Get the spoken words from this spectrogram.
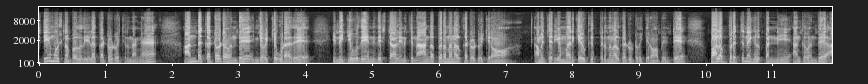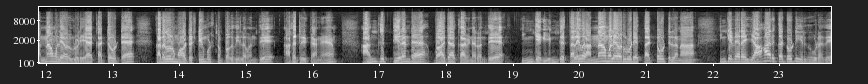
ஸ்ரீமுஷ்ணம் பகுதியில் கட் அவுட் வச்சுருந்தாங்க. அந்த கட் அவுட்டை வந்து இங்கே வைக்கக்கூடாது. இன்னைக்கு உதயநிதி ஸ்டாலினுக்கு நாங்கள் பிறந்தநாள் கட் அவுட் வைக்கிறோம். அமைச்சர் எம்ஆர்கேவுக்கு பிறந்தநாள் கட் அவுட் வைக்கிறோம் அப்படின்ட்டு பல பிரச்சனைகள் பண்ணி அங்கே வந்து அண்ணாமலை அவர்களுடைய கட் அவுட்டை கடலூர் மாவட்ட ஸ்ரீமுஷ்ணம் பகுதியில் வந்து அகற்றிருக்காங்க. அங்கு திரண்ட பாஜகவினர் வந்து இங்கே எங்கள் தலைவர் அண்ணாமலை அவர்களுடைய கட் அவுட் இல்லைன்னா இங்கே வேற யார் கட் அவுட்டும் இருக்கக்கூடாது.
